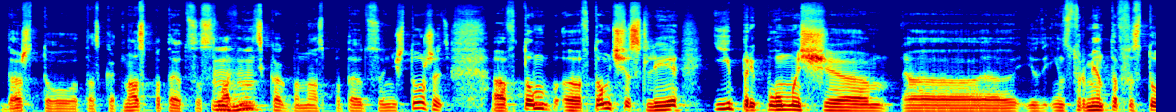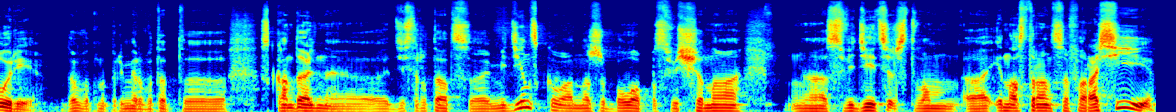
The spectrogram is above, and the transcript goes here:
да, что, так сказать, нас пытаются сломить, угу. как бы нас пытаются уничтожить, а в том, э, в том числе и при помощи э, инструментов истории. Да, вот, например, вот эта скандальная диссертация Мединского, она же была посвящена э, свидетельствам э, иностранцев о России,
